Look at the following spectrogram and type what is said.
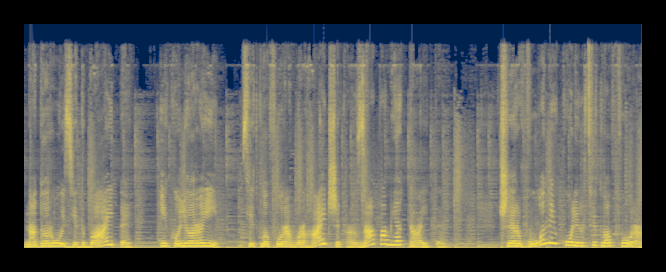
на дорозі дбайте і кольори світлофора моргайчика запам'ятайте. Червоний колір світлофора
